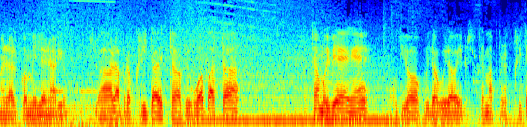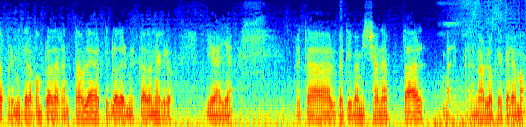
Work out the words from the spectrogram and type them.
El halcón milenario. Ah, la proscrita esta, qué guapa está. Está muy bien, ¿eh? Oh, Dios, cuidado, cuidado. Los sistemas proscritos permiten la compra de rentables artículos del mercado negro. Ya, ya. Esta lucrativa misiones tal. Vale, pero no es lo que queremos.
